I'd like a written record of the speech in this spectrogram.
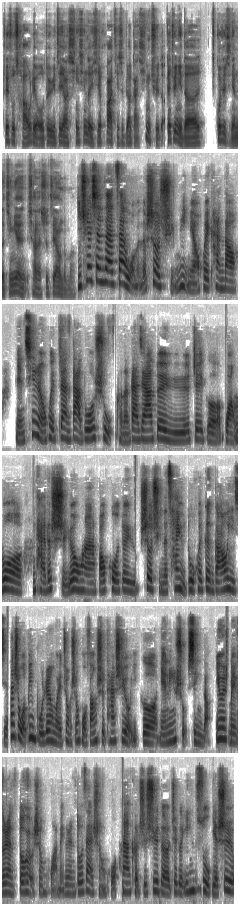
追逐潮流，对于这样新兴的一些话题是比较感兴趣的。根据你的过去几年的经验下来，是这样的吗？的确，现在在我们的社群里面会看到。年轻人会占大多数，可能大家对于这个网络平台的使用啊，包括对于社群的参与度会更高一些。但是我并不认为这种生活方式它是有一个年龄属性的，因为每个人都有生活啊，每个人都在生活。那可持续的这个因素也是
